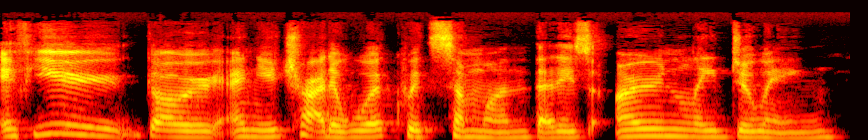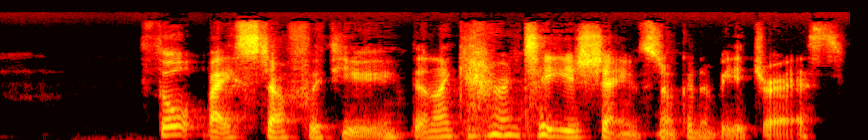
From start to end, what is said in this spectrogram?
If you go and you try to work with someone that is only doing thought based stuff with you, then I guarantee your shame's not going to be addressed.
